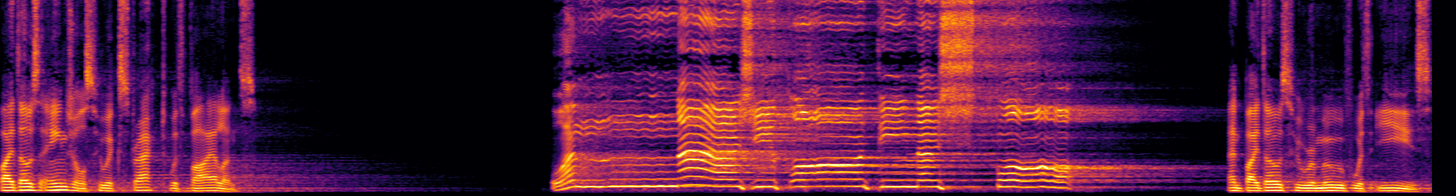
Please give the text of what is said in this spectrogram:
By those angels who extract with violence, والناشطات نشطا And by those who remove with ease.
